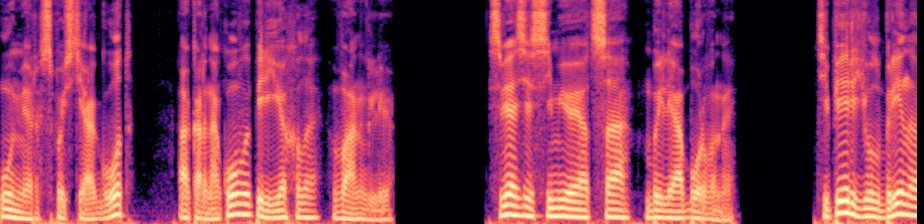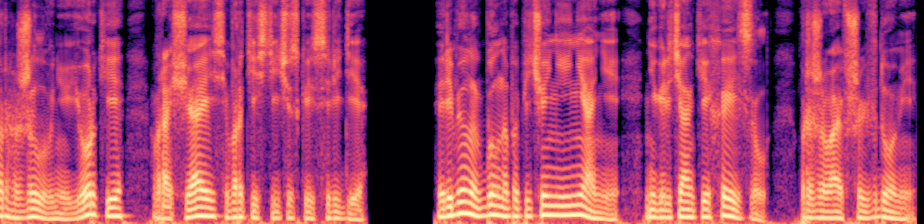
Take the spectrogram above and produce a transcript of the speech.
умер спустя год, а Корнакова переехала в Англию. Связи с семьей отца были оборваны. Теперь Юл Бринер жил в Нью-Йорке, вращаясь в артистической среде. Ребенок был на попечении няни, негритянки Хейзел, проживавшей в доме.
